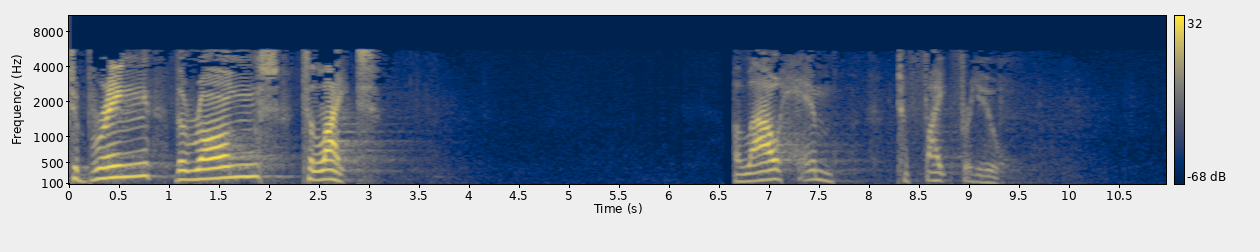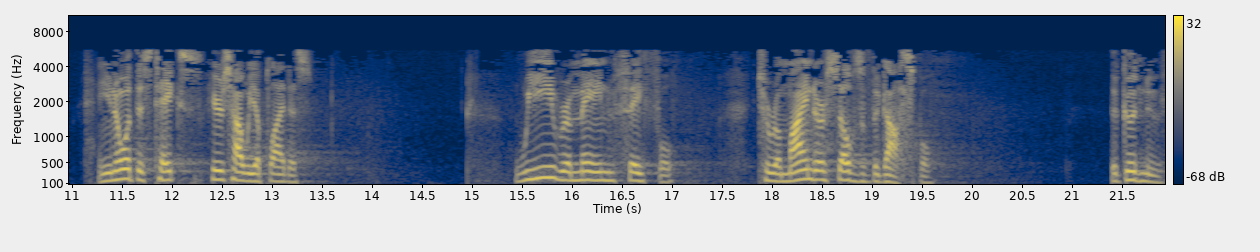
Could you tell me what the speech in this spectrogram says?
to bring the wrongs to light. Allow Him to fight for you. And you know what this takes? Here's how we apply this. We remain faithful to remind ourselves of the gospel the good news.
